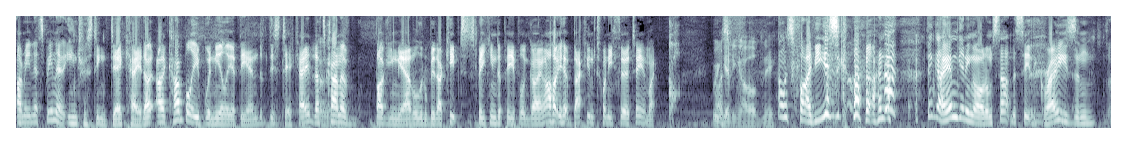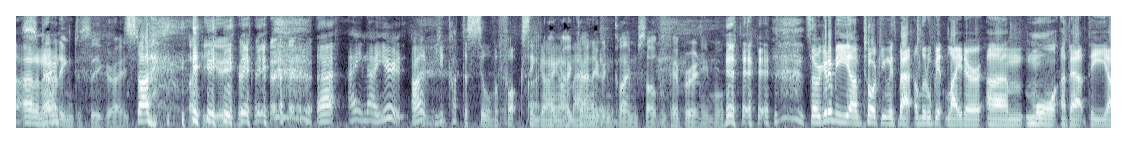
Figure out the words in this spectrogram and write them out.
I mean, it's been an interesting decade. I, I can't believe we're nearly at the end of this decade. That's Oh. kind of bugging me out a little bit. I keep speaking to people and going, "Oh yeah, back in 2013." I'm like, God, We're was- getting old, Nick. That was five years ago. I, know, I think I am getting old. I'm starting to see the greys, and I don't know. Starting to see greys. Start- Lucky you. uh, hey, no, you I, you got the silver fox thing going I, on. I can't even claim salt and pepper anymore. So we're going to be um, talking with Matt a little bit later, um, more about the uh,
